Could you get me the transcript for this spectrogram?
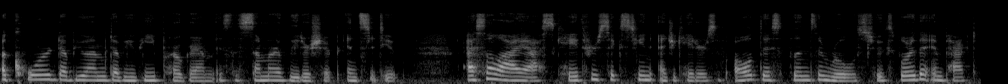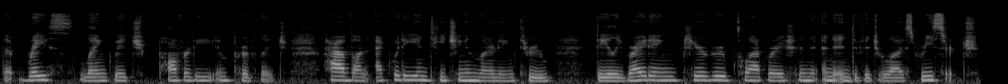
A core WMWP program is the Summer Leadership Institute. SLI asks K through 16 educators of all disciplines and roles to explore the impact that race, language, poverty, and privilege have on equity in teaching and learning through daily writing, peer group collaboration, and individualized research.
